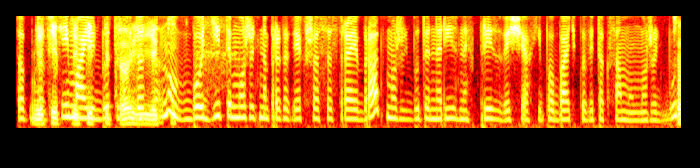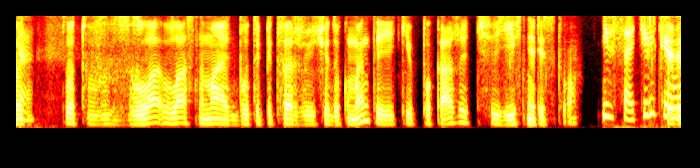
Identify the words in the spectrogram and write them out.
Тобто Які- всі які мають бути свідоцтва. Ну, бо діти можуть, наприклад, якщо сестра і брат, можуть бути на різних прізвищах, і по батькові так само можуть бути. От вла- власне мають бути підтверджуючі документи, які покажуть їхнє рідство І все, тільки через,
